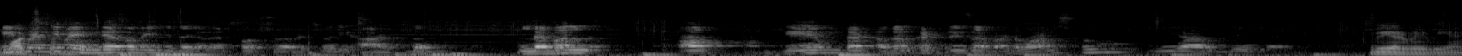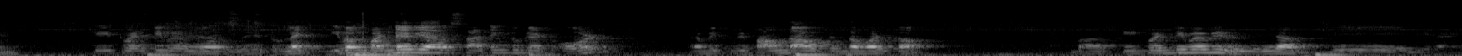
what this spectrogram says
T twenty में इंडिया तो नहीं जीतेगा that's for sure it's very hard the लेवल ऑफ गेम दैट अदर कंट्रीज हैव एडवांस्ड टू वी आर वे बिहाइंड वी आर वे बिहाइंड T20 में we are way too like even one day we are starting to get old, uh, which we found out in the World Cup. But T20 में भी we are way behind.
